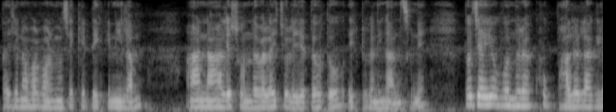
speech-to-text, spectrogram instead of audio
তাই জন্য আবার বর্মশাইকে ডেকে নিলাম। আর না হলে সন্ধ্যাবেলায় চলে যেতে হতো একটুখানি গান শুনে। তো যাই হোক বন্ধুরা, খুব ভালো লাগল।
